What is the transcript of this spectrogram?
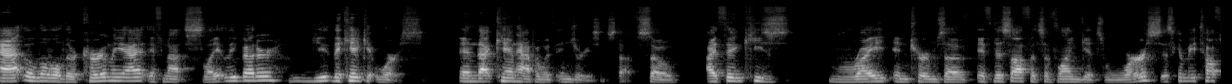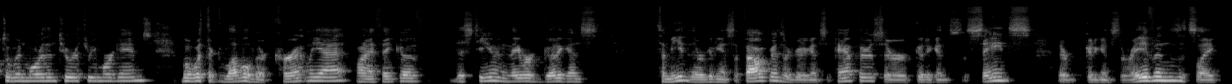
at the level they're currently at, if not slightly better. You, they can't get worse, and that can happen with injuries and stuff. So I think he's right in terms of if this offensive line gets worse, it's going to be tough to win more than two or three more games. But with the level they're currently at, when I think of this team, and they were good against, to me, they were good against the Falcons, they're good against the Panthers, they're good against the Saints, they're good against the Ravens. It's like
